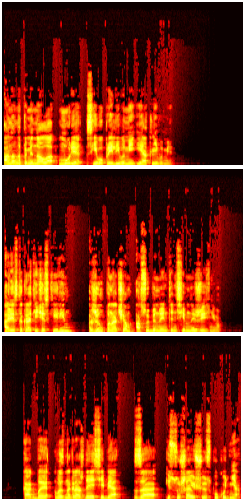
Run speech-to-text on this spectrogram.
Она напоминала море с его приливами и отливами. Аристократический Рим жил по ночам особенно интенсивной жизнью, как бы вознаграждая себя за иссушающую скуку дня.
